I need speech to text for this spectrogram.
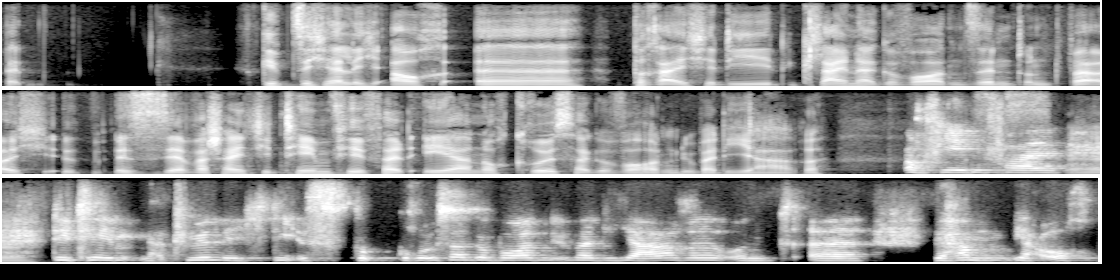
es gibt sicherlich auch äh, Bereiche, die kleiner geworden sind und bei euch ist es ja wahrscheinlich die Themenvielfalt eher noch größer geworden über die Jahre. Auf jeden das Fall. Ist, äh die Themen, natürlich, die ist größer geworden über die Jahre und äh, wir haben ja auch,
